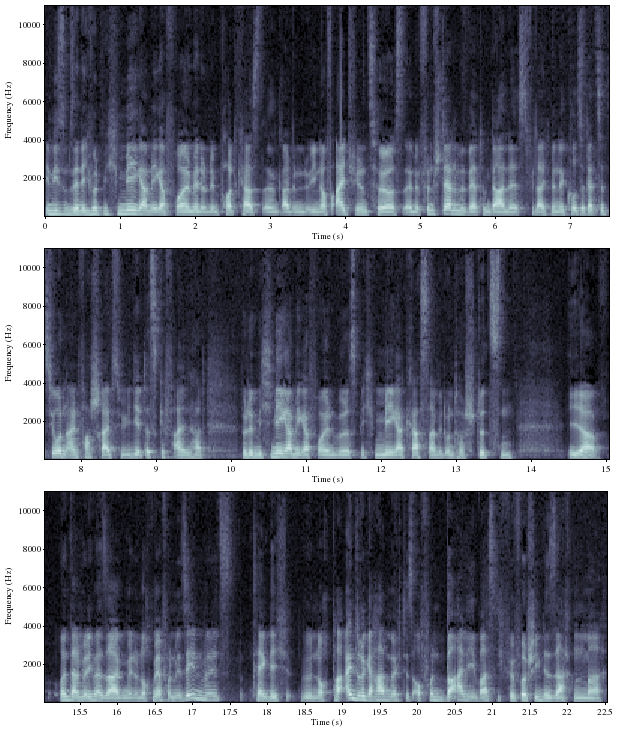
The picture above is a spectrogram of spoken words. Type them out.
In diesem Sinne, ich würde mich mega, mega freuen, wenn du den Podcast, äh, gerade wenn du ihn auf iTunes hörst, eine 5-Sterne-Bewertung da lässt, vielleicht mir eine kurze Rezension einfach schreibst, wie dir das gefallen hat. Würde mich mega, mega freuen, würdest mich mega krass damit unterstützen. Ja, und dann würde ich mal sagen, wenn du noch mehr von mir sehen willst, täglich noch ein paar Eindrücke haben möchtest, auch von Bali, was ich für verschiedene Sachen mache,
